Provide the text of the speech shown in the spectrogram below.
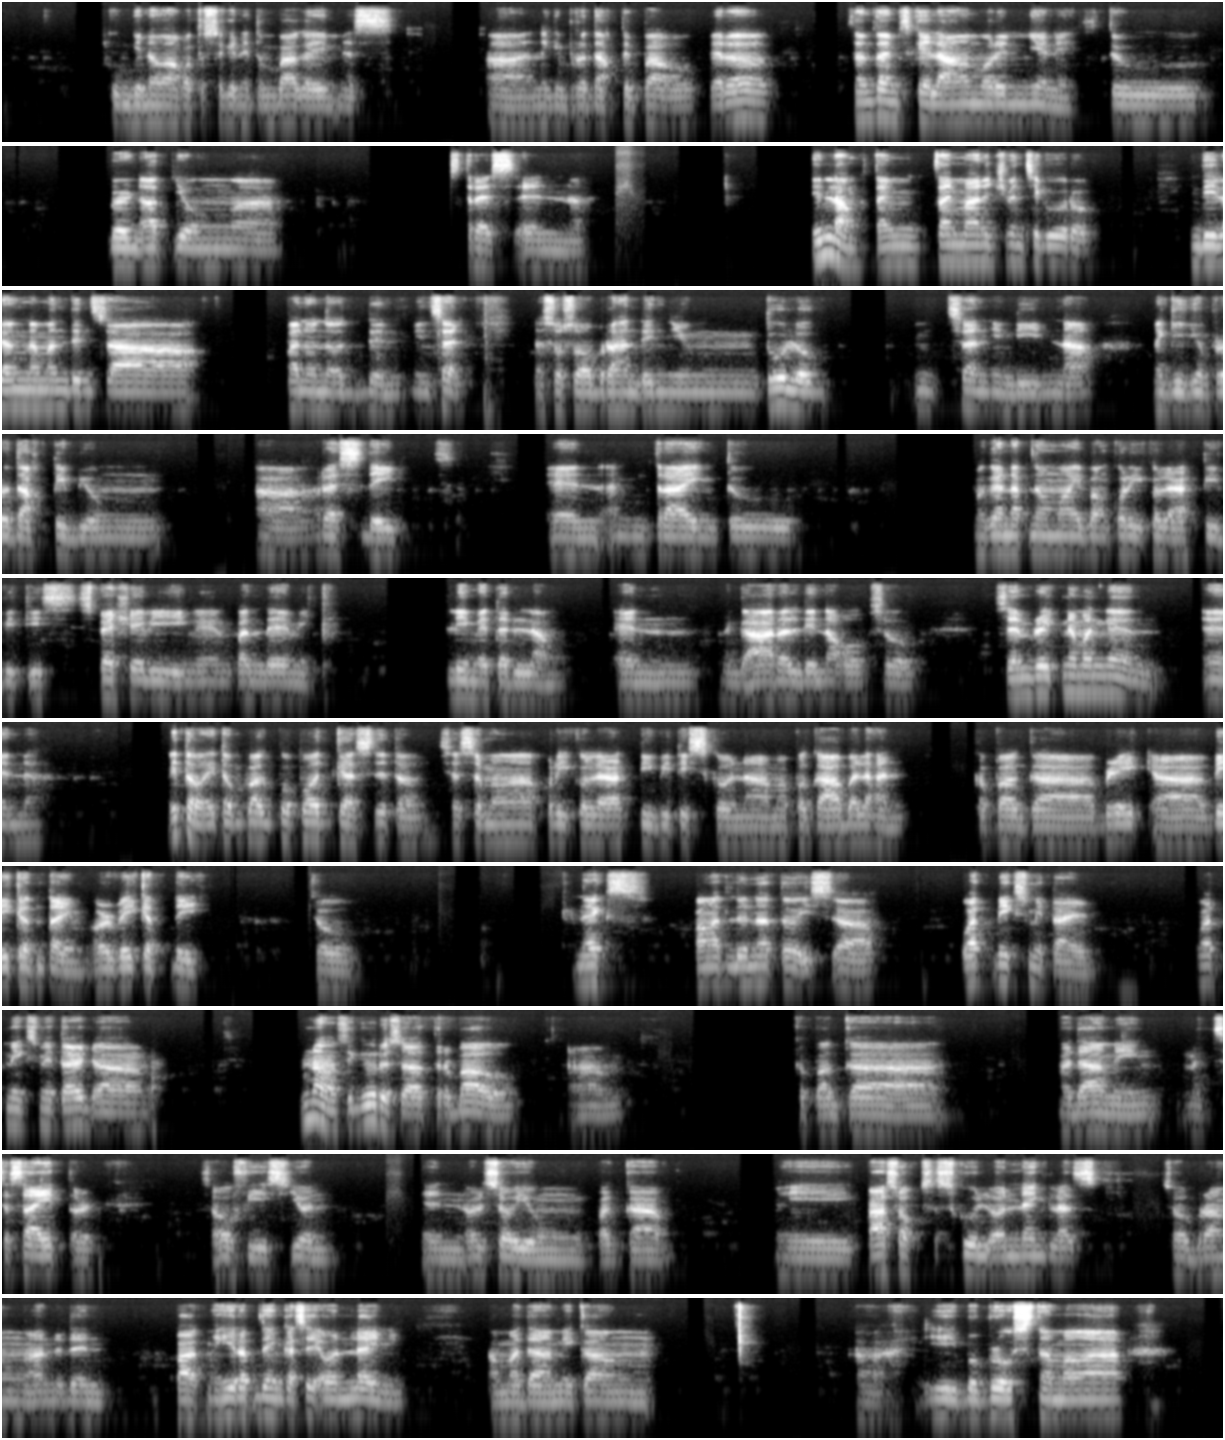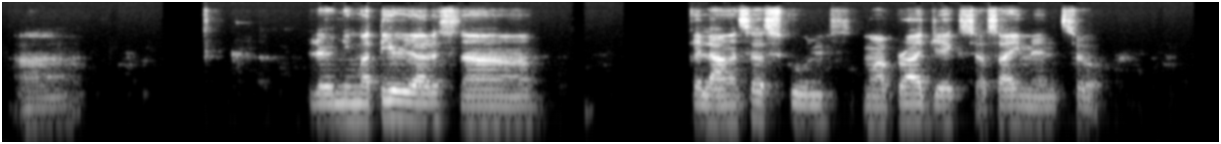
kung ginawa ko to sa ganitong bagay, mas uh, naging productive pa ako. Pero sometimes kailangan mo rin yan eh to burn out yung uh, stress and uh, yun lang time time management siguro hindi lang naman din sa panonood din. Minsan, nasosobrahan din yung tulog. Minsan, hindi na nagiging productive yung uh, rest day. And I'm trying to maghanap ng mga ibang curricular activities, especially ngayong pandemic. Limited lang. And nag-aaral din ako. So, sem break naman ngayon. And ito, itong pagpo-podcast ito, isa sa mga curricular activities ko na mapagkaabalahan kapag uh, break uh, vacant time or vacant day. So next, pangatlo na to is uh, what makes me tired. What makes me tired? Uh, no, siguro sa trabaho. Um, kapag uh, madaming nagsa-site or sa office, yun And also yung pagka may pasok sa school online class, sobrang ano din, pa, mahirap din kasi online. Uh, madami kang uh, i-browse na mga uh, learning materials na kailangan sa schools, mga projects, assignments. So,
